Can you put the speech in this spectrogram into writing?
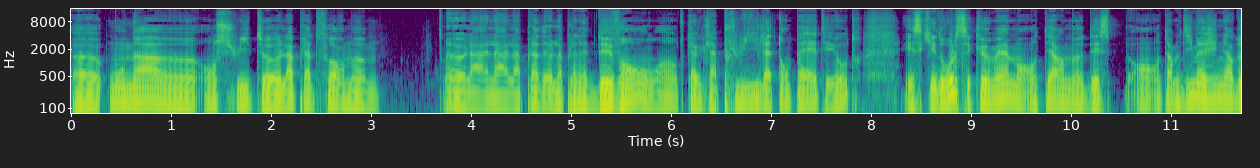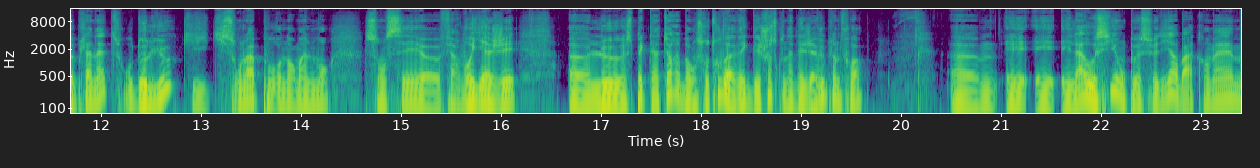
on a ensuite la plateforme euh, la, la, la, planète des vents, en tout cas avec la pluie, la tempête et autres. Et ce qui est drôle, c'est que même en termes d'imaginaire de planètes ou de lieux qui, qui, sont là pour normalement censés euh, faire voyager euh, le spectateur, et ben on se retrouve avec des choses qu'on a déjà vues plein de fois. Et, et, et, là aussi, on peut se dire, bah quand même,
